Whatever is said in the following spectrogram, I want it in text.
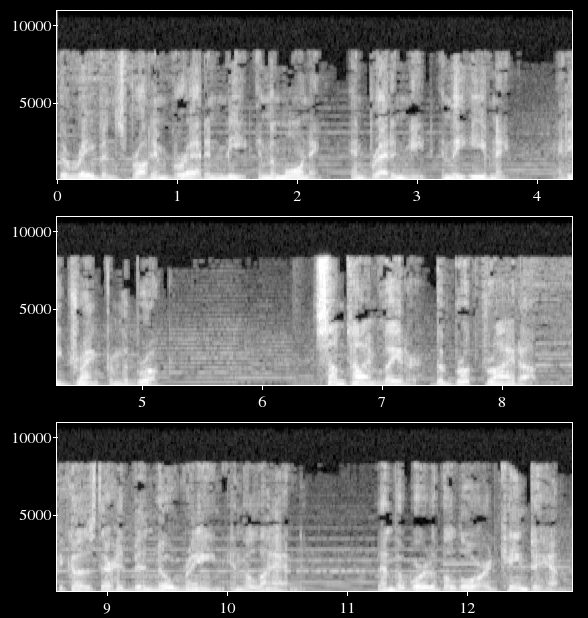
The ravens brought him bread and meat in the morning and bread and meat in the evening, and he drank from the brook. Sometime later the brook dried up because there had been no rain in the land. Then the word of the Lord came to him.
